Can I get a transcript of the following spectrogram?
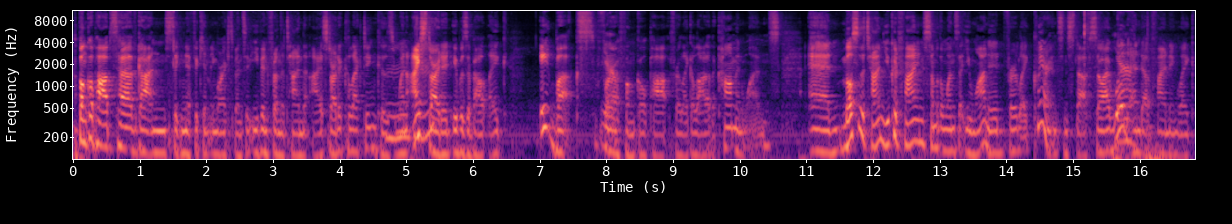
Funko Pops have gotten significantly more expensive even from the time that I started collecting. Because when I started, it was about like eight bucks for Mm-hmm. Yeah. a Funko Pop for like a lot of the common ones. And most of the time, you could find some of the ones that you wanted for like clearance and stuff. So I would Yeah. end up finding like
